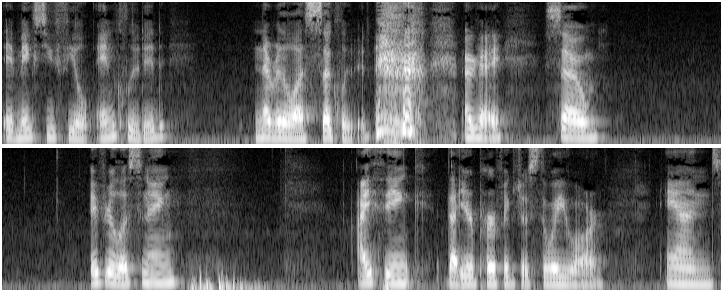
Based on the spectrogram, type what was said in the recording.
it makes you feel included, nevertheless secluded. okay, so if you're listening, I think that you're perfect just the way you are. And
